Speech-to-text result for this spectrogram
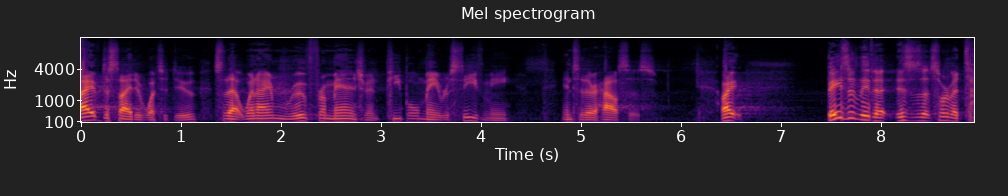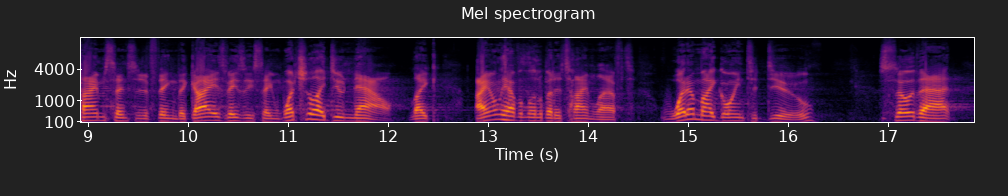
I have decided what to do so that when I am removed from management, people may receive me into their houses. All right, basically, the, this is a, sort of a time sensitive thing. The guy is basically saying, What shall I do now? Like, I only have a little bit of time left. What am I going to do so that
